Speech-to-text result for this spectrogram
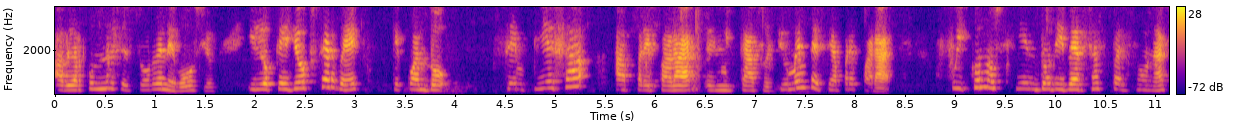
hablar con un asesor de negocios. Y lo que yo observé, que cuando se empieza a preparar, en mi caso, yo me empecé a preparar, fui conociendo diversas personas,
